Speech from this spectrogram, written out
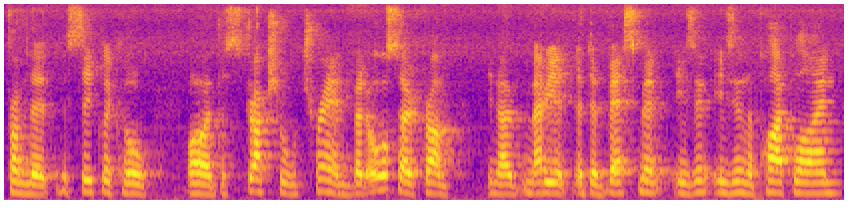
from the, the cyclical or the structural trend, but also from you know maybe a, a divestment is in, is in the pipeline.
